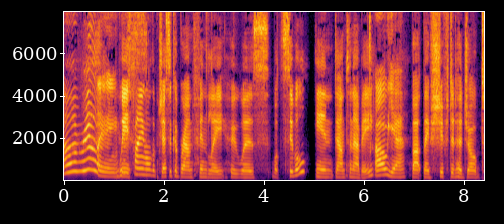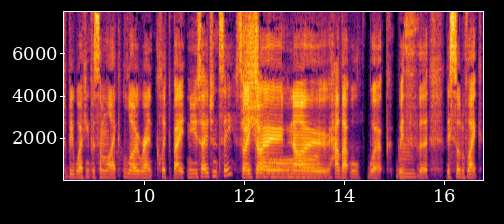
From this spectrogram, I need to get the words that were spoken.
Oh, really? Who's playing all the? Jessica Brown Findlay, who was, what, Sybil in Downton Abbey. Oh, yeah. but they've shifted her job to be working for some like low rent clickbait news agency. So I Sure. don't know how that will work with Mm. the this sort of like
